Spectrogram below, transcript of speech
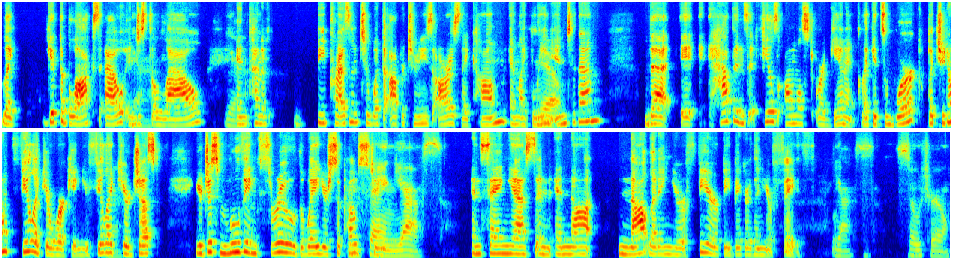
like get the blocks out and yeah. just allow yeah. and kind of be present to what the opportunities are as they come and like lean yeah. into them that it happens it feels almost organic. Like it's work but you don't feel like you're working. You feel like you're just you're just moving through the way you're supposed and saying to yes. And saying yes and and not not letting your fear be bigger than your faith. Yes. So true.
